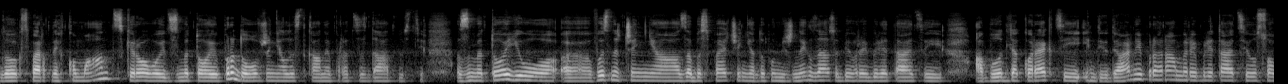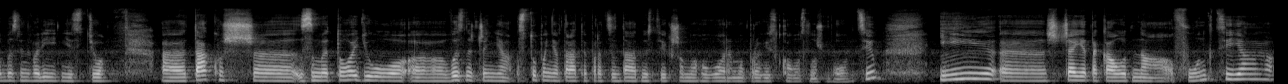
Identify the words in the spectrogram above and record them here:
до експертних команд скеровують з метою продовження листка непрацездатності, з метою е, визначення забезпечення допоміжних засобів реабілітації або для корекції індивідуальної програми реабілітації особи з інвалідністю, Е, також е, з метою е, визначення ступеня втрати працездатності, якщо ми говоримо про військовослужбовців. І ще є така одна функція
